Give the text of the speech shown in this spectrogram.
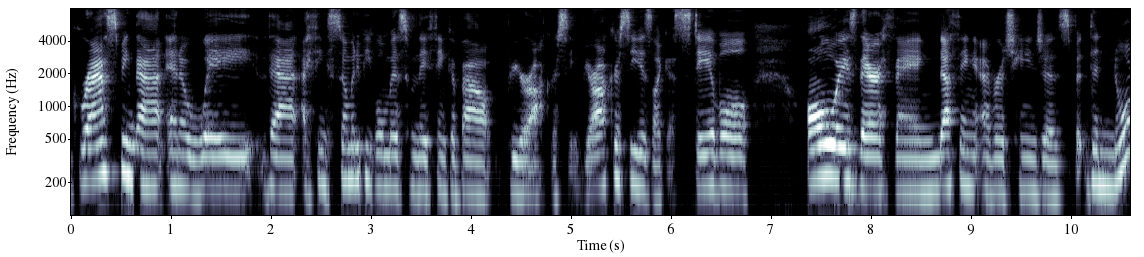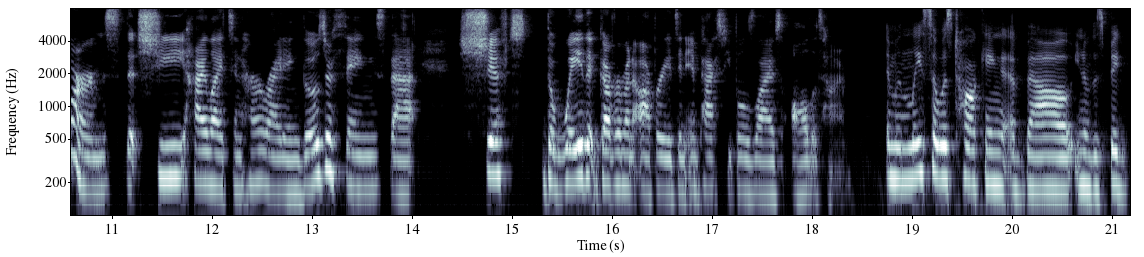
grasping that in a way that i think so many people miss when they think about bureaucracy. Bureaucracy is like a stable always their thing, nothing ever changes. But the norms that she highlights in her writing, those are things that shift the way that government operates and impacts people's lives all the time. And when Lisa was talking about, you know, this big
